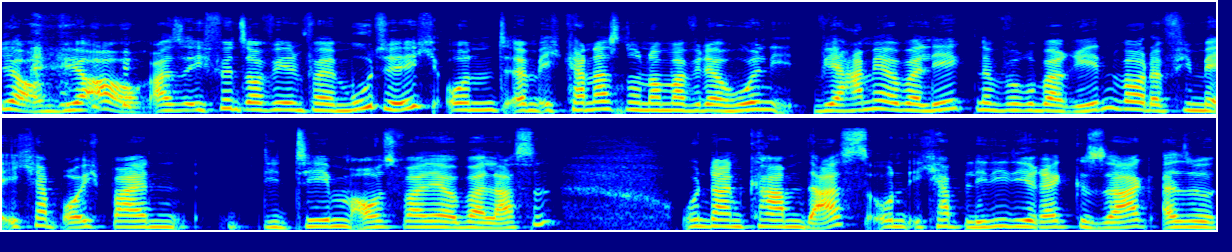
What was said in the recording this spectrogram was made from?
Ja, und wir auch. Also ich finde es auf jeden Fall mutig und ähm, ich kann das nur nochmal wiederholen. Wir haben ja überlegt, ne, worüber reden wir oder vielmehr, ich habe euch beiden die Themenauswahl ja überlassen. Und dann kam das und ich habe Lilly direkt gesagt, also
